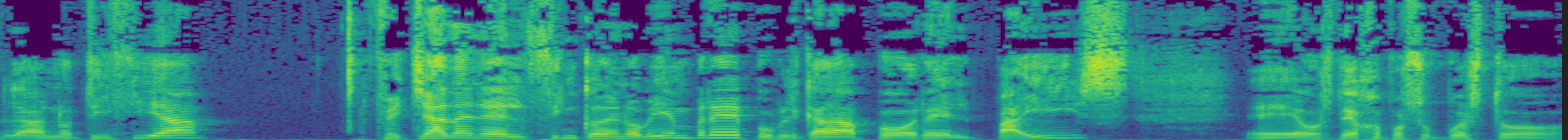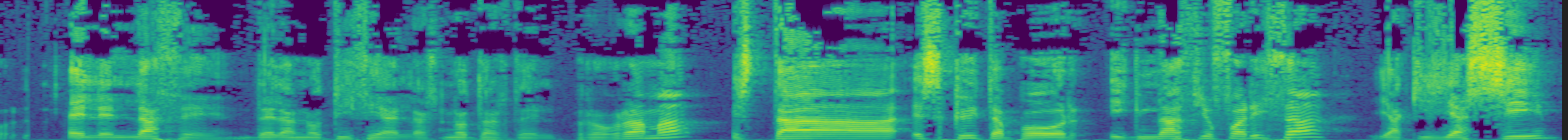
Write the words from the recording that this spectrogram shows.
la noticia fechada en el 5 de noviembre, publicada por El País. Eh, os dejo, por supuesto, el enlace de la noticia en las notas del programa. Está escrita por Ignacio Fariza y aquí ya sí,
